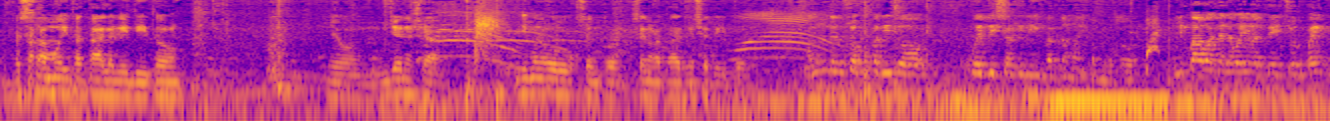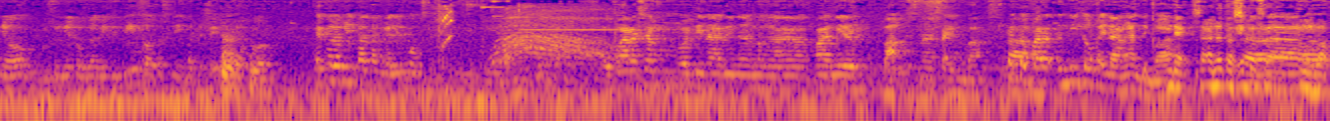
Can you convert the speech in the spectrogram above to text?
Tapos saka mo itatalagay dito. Yun, dyan na siya. Hindi mo na mabuksan to kasi nakatag na siya dito. Ang nagustuhan ko pa dito, pwede siyang ilipat ng mga ibang motor. Halimbawa, dalawa yung adventure bike nyo, gusto nyo itong gamitin dito, tapos lipat nyo sa ibang motor. Ito lang yung tatanggalin mo. So, para siyang ordinary na mga pannier box na side box. Ito para, hindi ito kailangan, di ba? Hindi, sa ano to, Ito sa, sa toolbox.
